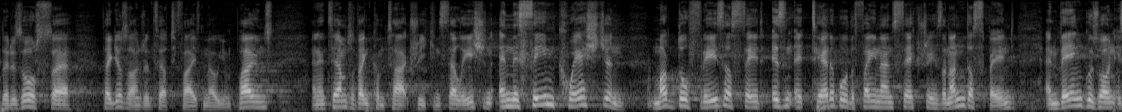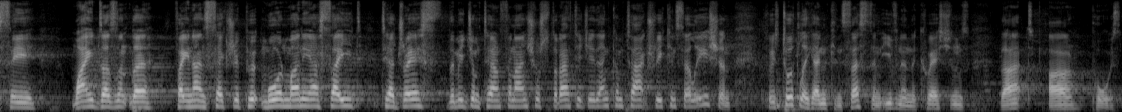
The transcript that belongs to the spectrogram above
the resource uh, figure is £135 million. And in terms of income tax reconciliation, in the same question, Murdo Fraser said, isn't it terrible the Finance Secretary has an underspend, and then goes on to say, why doesn't the Finance Secretary put more money aside to address the medium-term financial strategy, the income tax reconciliation? So he's totally inconsistent, even in the questions that are posed.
